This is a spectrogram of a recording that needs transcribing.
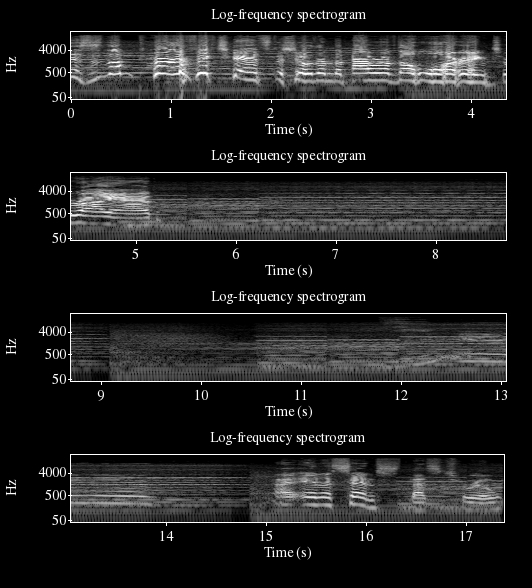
This is the perfect chance to show them the power of the Warring Triad! I, in a sense, that's true.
